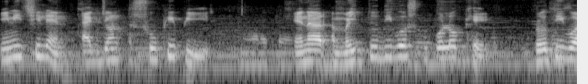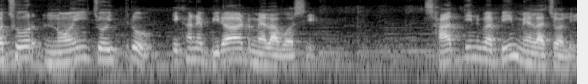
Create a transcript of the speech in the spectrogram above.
ইনি ছিলেন একজন সুফি পীর। এনার মৃত্যু দিবস উপলক্ষে প্রতি বছর নয়ই চৈত্র এখানে বিরাট মেলা বসে। সাত দিনব্যাপী মেলা চলে।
